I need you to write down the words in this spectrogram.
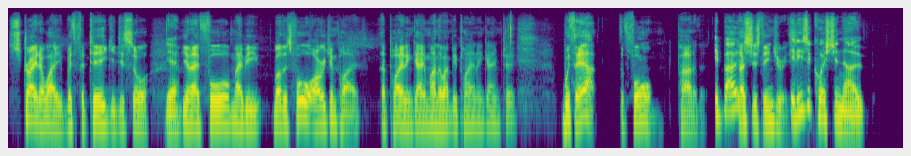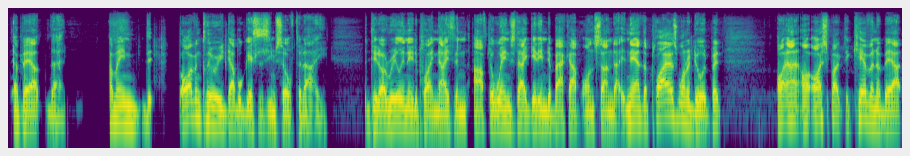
straight away with fatigue, you just saw, Yeah. you know, four maybe. Well, there's four Origin players that played in game one. They won't be playing in game two, without the form part of it. it both. That's just injuries. It is a question though about that. I mean, th- Ivan Cleary double guesses himself today. Did I really need to play Nathan after Wednesday? Get him to back up on Sunday. Now the players want to do it, but I I, I spoke to Kevin about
